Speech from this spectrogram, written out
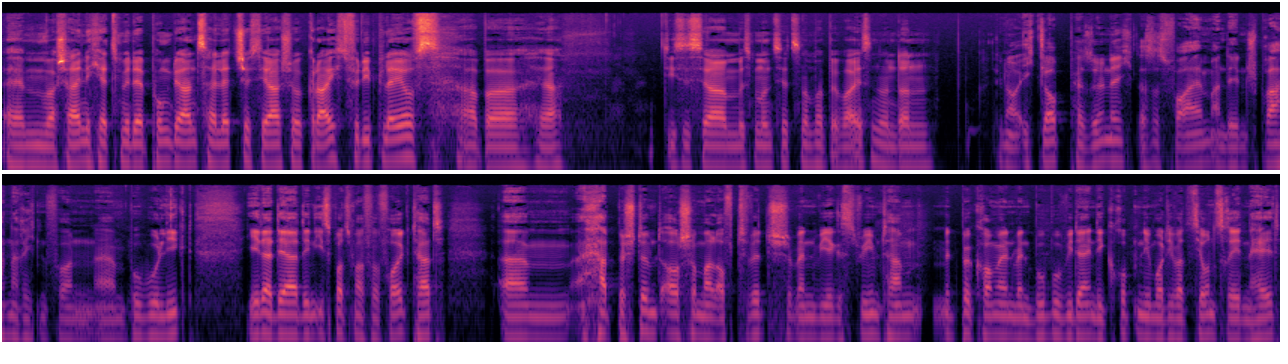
Ähm, wahrscheinlich hätte es mit der Punkteanzahl letztes Jahr schon gereicht für die Playoffs, aber ja, dieses Jahr müssen wir uns jetzt nochmal beweisen und dann Genau, ich glaube persönlich, dass es vor allem an den Sprachnachrichten von ähm, Bubu liegt. Jeder, der den E-Sports mal verfolgt hat, ähm, hat bestimmt auch schon mal auf Twitch, wenn wir gestreamt haben, mitbekommen, wenn Bubu wieder in die Gruppen die Motivationsreden hält.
